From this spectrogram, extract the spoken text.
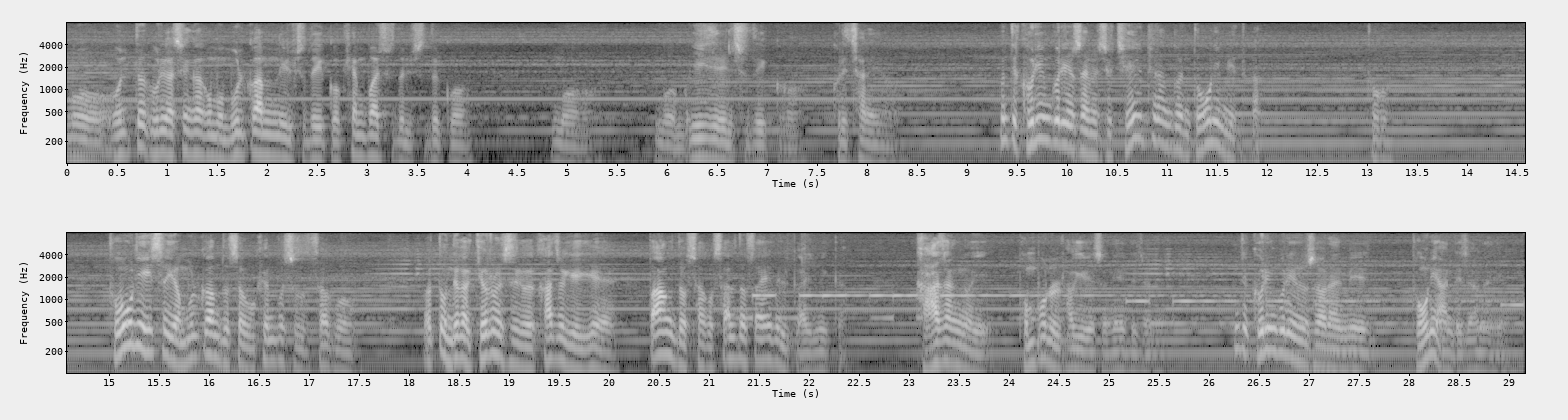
뭐 언뜻 우리가 생각하면 뭐 물감일 수도 있고 캔버스일 수도 있고 뭐, 뭐, 뭐 이질일 수도 있고 그렇잖아요. 근데 그림 그리는 사람에서 제일 필요한 건 돈입니다. 돈. 돈이 있어야 물감도 사고 캔버스도 사고 어, 또 내가 결혼해서 가족에게 빵도 사고 쌀도 사야 될 거 아닙니까? 가장의 본분을 하기 위해서 해야 되잖아요. 근데 그림 그리는 사람이 돈이 안 되잖아요.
